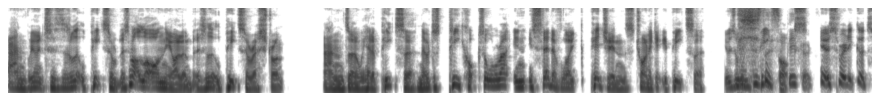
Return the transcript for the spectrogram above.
and we went to there's a little pizza. There's not a lot on the island, but there's a little pizza restaurant. And uh, we had a pizza, and there were just peacocks all around. In, instead of like pigeons trying to get your pizza, it was all It's just loads of peacocks. peacocks. It was really good.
